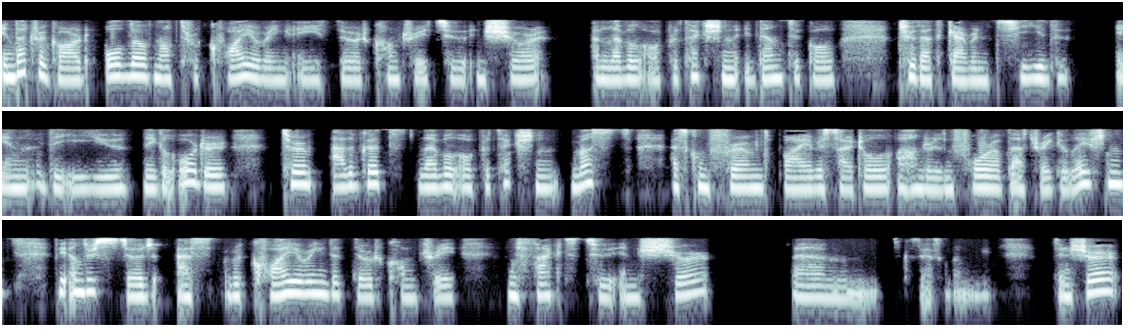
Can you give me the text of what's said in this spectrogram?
In that regard, although not requiring a third country to ensure a level of protection identical to that guaranteed in the EU legal order, term adequate level of protection must, as confirmed by recital 104 of that regulation, be understood as requiring the third country, in fact, to ensure um, to ensure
